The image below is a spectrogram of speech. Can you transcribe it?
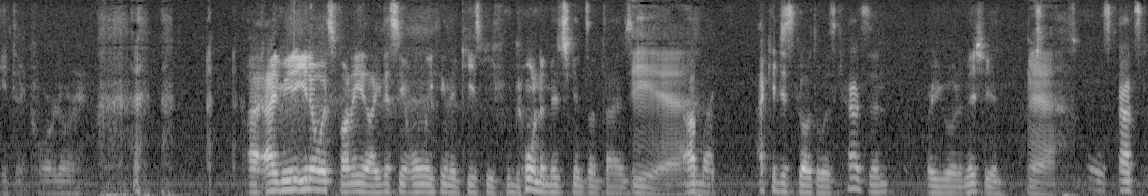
hate that corridor. I, I mean, you know what's funny? Like, that's the only thing that keeps me from going to Michigan sometimes. Yeah, I'm like, I could just go to Wisconsin, or you go to Michigan. yeah, Wisconsin.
